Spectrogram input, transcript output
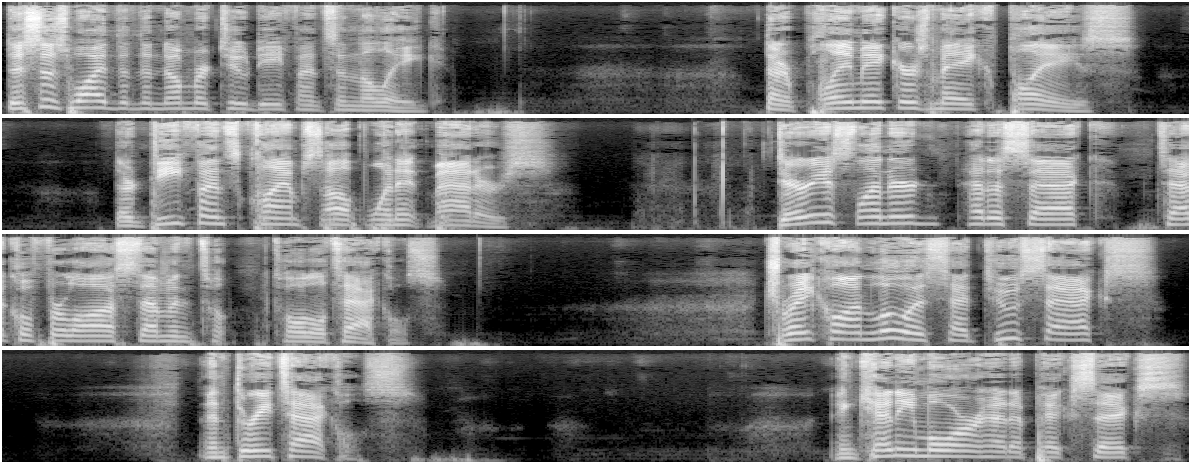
This is why they're the number two defense in the league. Their playmakers make plays. Their defense clamps up when it matters. Darius Leonard had a sack, tackle for loss, seven to- total tackles. Tyquan Lewis had two sacks and three tackles. And Kenny Moore had a pick six,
